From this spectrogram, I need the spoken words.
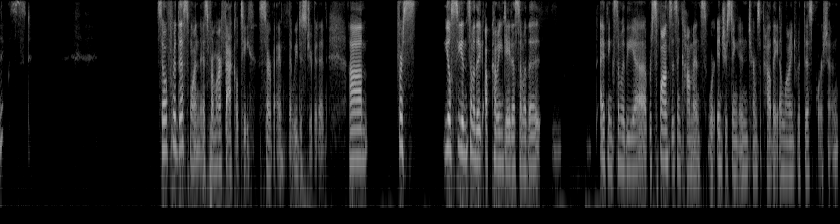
Next. So for this one is from our faculty survey that we distributed. Um, for you'll see in some of the upcoming data some of the I think some of the uh, responses and comments were interesting in terms of how they aligned with this portion.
